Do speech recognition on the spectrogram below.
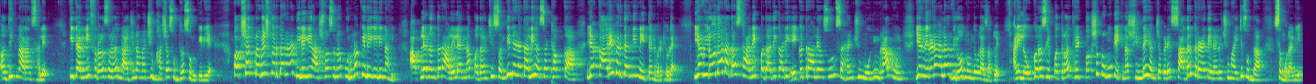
अधिक नाराज झाले. की त्यांनी सरळ सरळ राजीनाम्याची भाषा सुद्धा सुरू केली आहे. पक्षात प्रवेश करताना दिलेली आश्वासनं पूर्ण केली गेली नाहीत. आपल्यानंतर आलेल्यांना पदांची संधी देण्यात आली असा ठपका या कार्यकर्त्यांनी नेत्यांवर ठेवलाय. या विरोधात आता स्थानिक पदाधिकारी एकत्र आले असून सह्यांची मोहीम राबवून या निर्णयाला विरोध नोंदवला जातोय. आणि लवकरच हे पत्र थेट पक्षप्रमुख एकनाथ शिंदे यांच्याकडे सादर करण्यात येणाऱ्याची माहिती सुद्धा समोर आली आहे.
